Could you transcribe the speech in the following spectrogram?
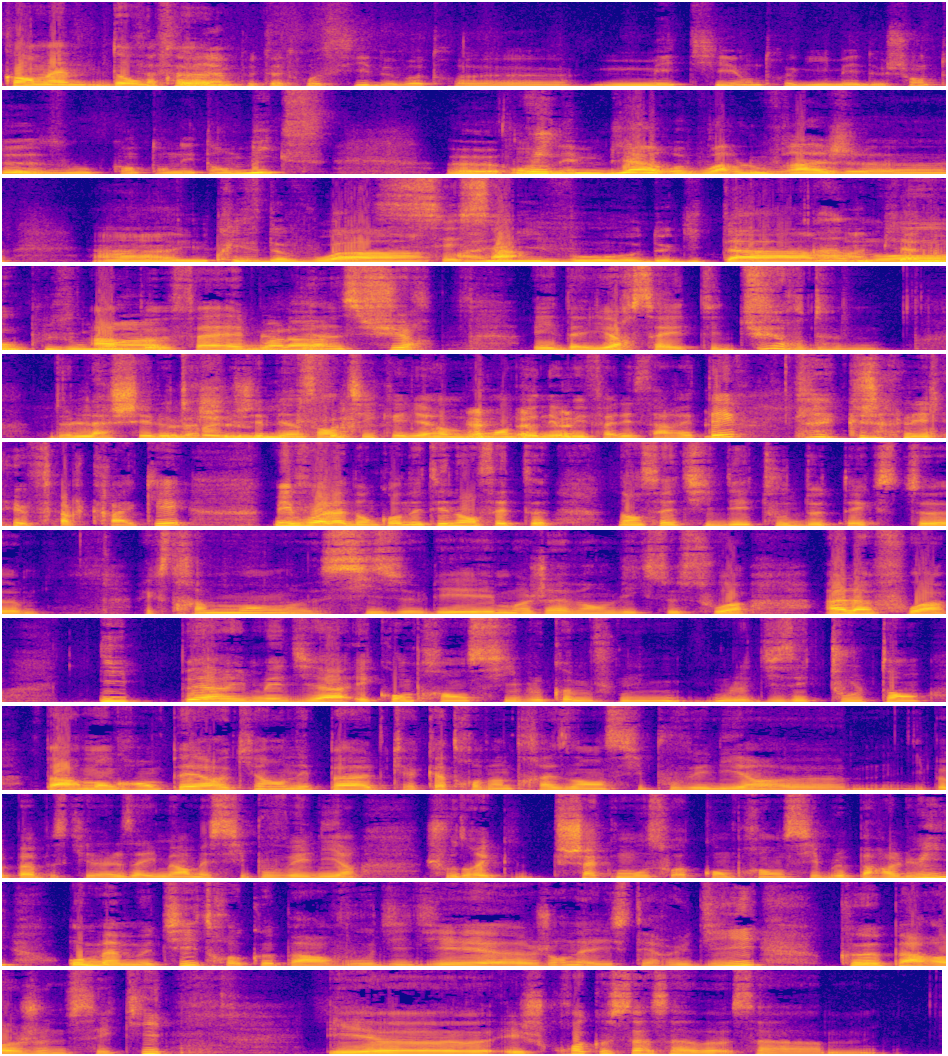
quand même. Donc ça, ça vient euh, peut-être aussi de votre euh, métier entre guillemets de chanteuse ou quand on est en mix, on aime bien revoir l'ouvrage Hein, une prise de voix, un niveau de guitare, un, piano plus ou moins un peu faible, bien sûr. Et d'ailleurs, ça a été dur de, de lâcher le truc. J'ai bien senti qu'il y a un moment donné où il fallait s'arrêter, que j'allais les faire craquer. Mais voilà, donc on était dans cette dans cette idée toute de texte euh, extrêmement euh, ciselé. Moi, j'avais envie que ce soit à la fois hyper immédiat et compréhensible, comme je le disais tout le temps, par mon grand-père qui est en EHPAD, qui a 93 ans, s'il pouvait lire, euh, il peut pas parce qu'il a Alzheimer, mais s'il pouvait lire, je voudrais que chaque mot soit compréhensible par lui, au même titre que par vous, Didier, euh, journaliste érudit, que par euh, je ne sais qui. Et, et, je crois que ça, ça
